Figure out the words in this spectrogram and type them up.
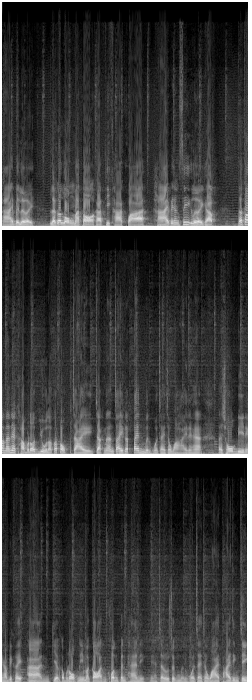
หายไปเลย แล้วก็ลงมาต่อครับที่ขาขวาหายไปทั้งซีกเลยครับแล้วตอนนั้นเนี่ยขับรถอยู่แล้วก็ตกใจ จากนั้นใจก็เต้นเหมือนหัวใจจะวายนะฮะ แต่โชคดีนะครับที่เคยอ่านเกี่ยวกับโรคนี้มาก่อน คนเป็นแพนิคเนี่ยจะรู้สึกเหมือนหัวใจจะวายตายจริง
